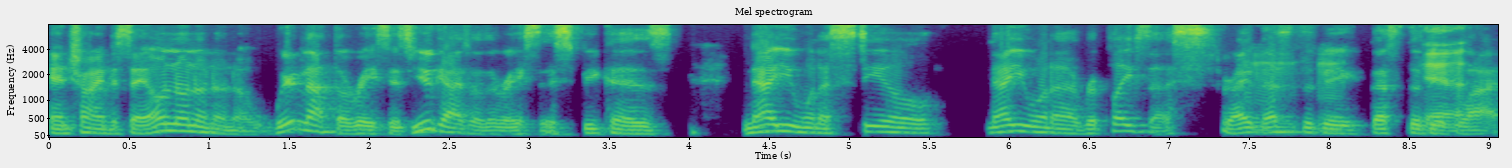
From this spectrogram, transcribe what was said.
and trying to say, oh no, no, no, no, we're not the racists. You guys are the racists because now you want to steal, now you want to replace us, right? That's the big, that's the Yeah. big lie.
